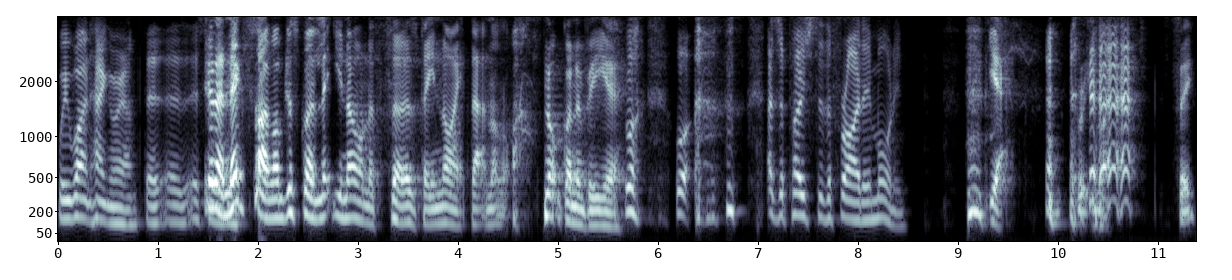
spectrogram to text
We won't hang around. There- it's you know, good. next time I'm just going to let you know on a Thursday night that I'm not, I'm not going to be here. Well, well, as opposed to the Friday morning. Yeah, pretty much. See,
